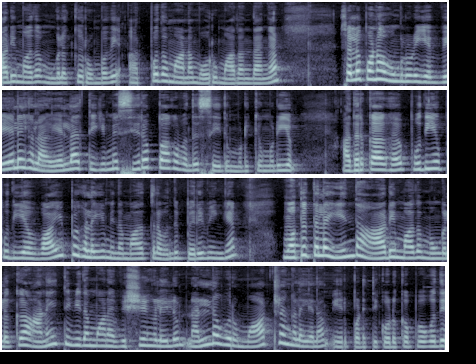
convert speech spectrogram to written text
ஆடி மாதம் உங்களுக்கு ரொம்பவே அற்புதமான ஒரு மாதம் தாங்க. சொல்லப்போனால் உங்களுடைய வேலைகளை எல்லாத்தையுமே சிறப்பாக வந்து செய்து முடிக்க முடியும். அதற்காக புதிய புதிய வாய்ப்புகளையும் இந்த மாதத்தில் வந்து பெறுவீங்க. மொத்தத்தில் இந்த ஆடி மாதம் உங்களுக்கு அனைத்து விதமான விஷயங்களிலும் நல்ல ஒரு மாற்றங்களை எல்லாம் ஏற்படுத்தி கொடுக்க போகுது.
